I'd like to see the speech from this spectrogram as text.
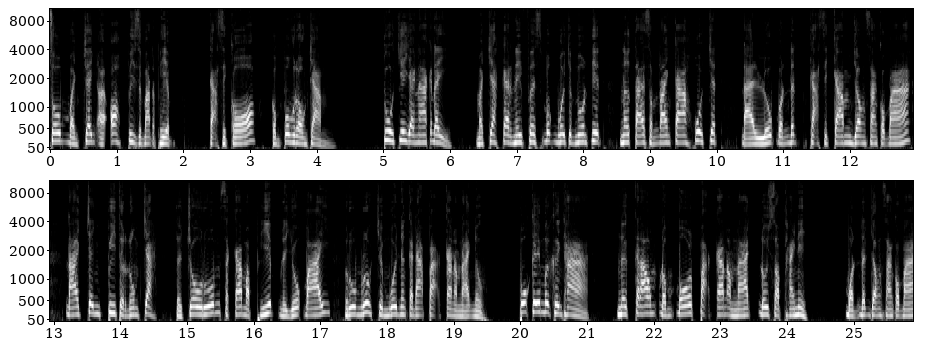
សូមបញ្ចេញឲ្យអស់ពីសមត្ថភាពកសិករកំពុងរងចាំទោះជាយ៉ាងណាក្តីម្ចាស់ករណី Facebook មួយចំនួនទៀតនៅតែសម្ដែងការហួសចិត្តដែលលោកបណ្ឌិតកសិកម្មយ៉ងសាងកមាដែលចេញពីទរនំចាស់ ទៅចូលរួមសកម្មភាពនយោបាយរួមរស់ជាមួយនឹងគណៈបកកណ្ដាលអំណាចនោះពួកគេមើលឃើញថា នៅក្រោមដំបូលបកកាន់អំណាចដោយសពថ្ងៃនេះបណ្ឌិតយ៉ងសាងកូម៉ា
